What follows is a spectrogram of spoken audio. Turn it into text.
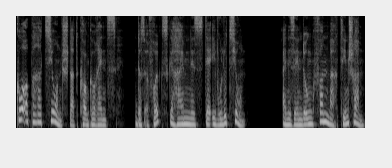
Kooperation statt Konkurrenz, das Erfolgsgeheimnis der Evolution. Eine Sendung von Martin Schramm.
